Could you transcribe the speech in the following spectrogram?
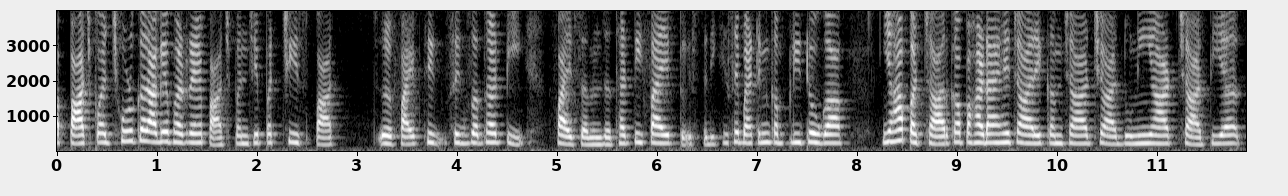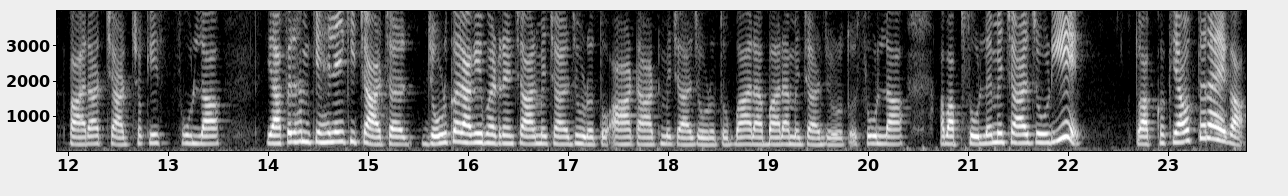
अब पाँच पाँच छोड़कर आगे बढ़ रहे हैं। पाँच पंचे पच्चीस, पाँच five six thirty five seven ज़ा थर्टी फाइव तो इस तरीके से पैटर्न कंप्लीट होगा। यहाँ पर चार का पहाड़ा है, चार एकम, चार चार दूनी, आठ, चार तिया, बारह, चार चौके, सोलह। या फिर हम कह लें कि चार चार जोड़कर आगे बढ़ रहे हैं, चार में चार जोड़ो तो आठ आठ में चार जोड़ो तो बारह बारह में चार जोड़ो तो सोलह। अब आप सोलह में चार जोड़िए तो आपका क्या उत्तर आएगा?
